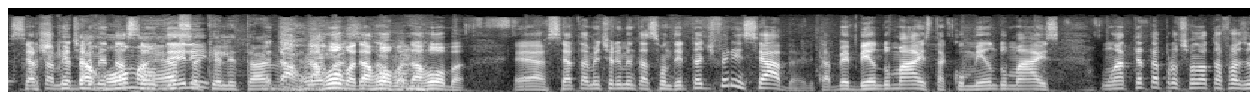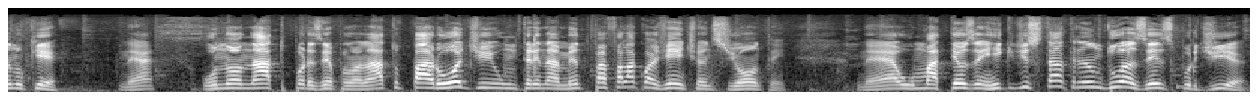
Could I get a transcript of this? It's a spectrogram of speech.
Certamente é da a alimentação Roma dele... que ele tá, É né? da Da Roma, Roma, da Roma, da da Roma. É, certamente a alimentação dele tá diferenciada. Ele tá bebendo mais, tá comendo mais. Um atleta profissional tá fazendo o quê? Né? O Nonato, por exemplo, o Nonato parou de um treinamento pra falar com a gente antes de ontem. Né? O Matheus Henrique disse que tá treinando duas vezes por dia.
